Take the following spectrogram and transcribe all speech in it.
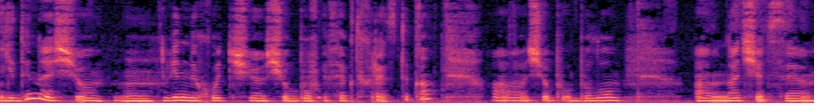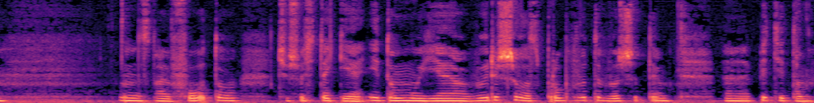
Єдине, що він не хоче, щоб був ефект хрестика, а щоб було, наче це не знаю, фото чи щось таке. І тому я вирішила спробувати вишити петітом.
